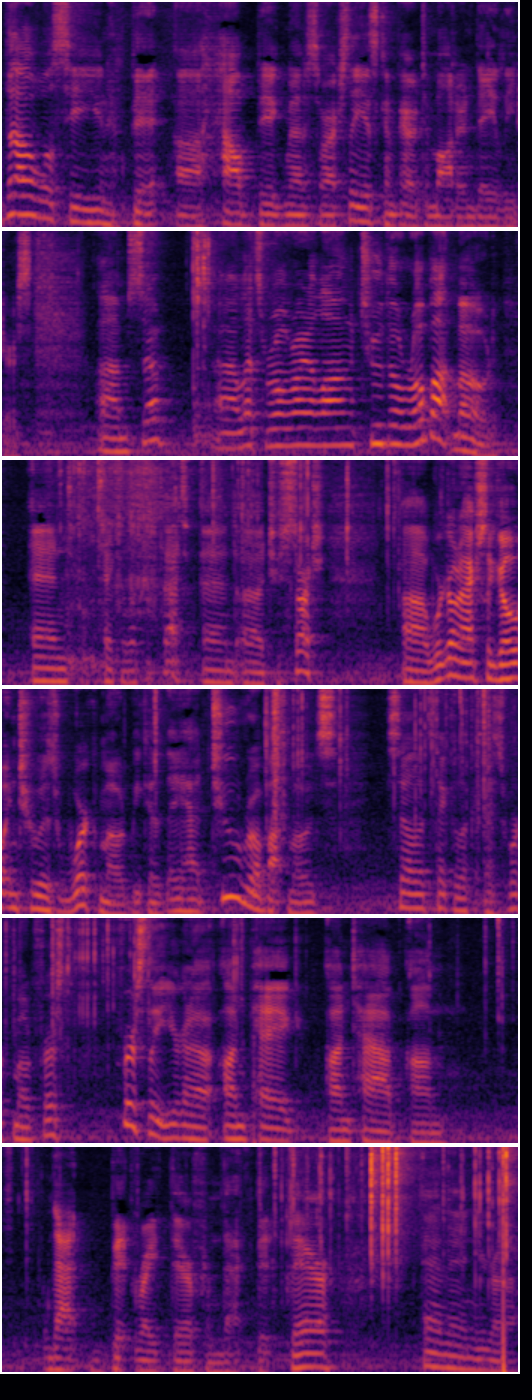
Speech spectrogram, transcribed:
Though we'll see in a bit uh, how big Menasor actually is compared to modern day leaders. Um, so uh, let's roll right along to the robot mode and take a look at that. And uh, to start, uh, we're going to actually go into his work mode because they had two robot modes. So let's take a look at his work mode first. Firstly, you're going to unpeg, untab um, that bit right there from that bit there. And then you're going to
